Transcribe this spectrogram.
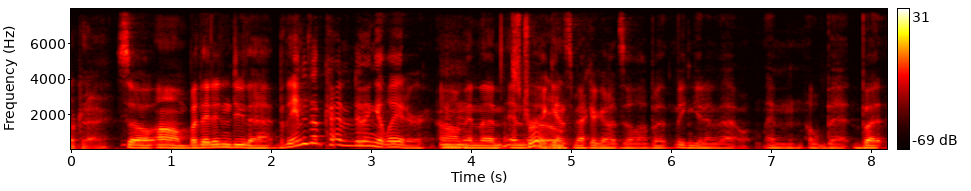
Okay. So, um, but they didn't do that. But they ended up kind of doing it later, um, in the in, true. against Mechagodzilla. But we can get into that in a bit. But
